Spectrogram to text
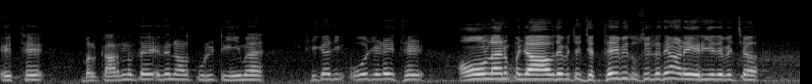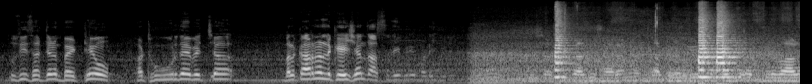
ਇੱਥੇ ਬਲਕਰਨ ਤੇ ਇਹਦੇ ਨਾਲ ਪੂਰੀ ਟੀਮ ਹੈ। ਠੀਕ ਹੈ ਜੀ, ਉਹ ਜਿਹੜੇ ਇੱਥੇ ਆਨਲਾਈਨ ਪੰਜਾਬ ਦੇ ਵਿੱਚ ਜਿੱਥੇ ਵੀ ਤੁਸੀਂ ਲੁਧਿਆਣੇ ਏਰੀਆ ਦੇ ਵਿੱਚ ਤੁਸੀਂ ਸੱਜਣ ਬੈਠੇ ਹੋ, ਹਠੂਰ ਦੇ ਵਿੱਚ, ਬਲਕਰਨ ਲੋਕੇਸ਼ਨ ਦੱਸ ਦੇ ਵੀਰੇ ਮੜੀ ਜੀ ਸਤਿ ਸ਼੍ਰੀ ਅਕਾਲ ਜੀ ਸਾਰਿਆਂ ਨੂੰ। ਆਪਣੀ ਲੋਕੇਸ਼ਨ ਜੀ ਅਸਰਵਾਲ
